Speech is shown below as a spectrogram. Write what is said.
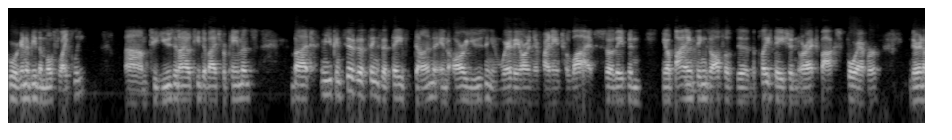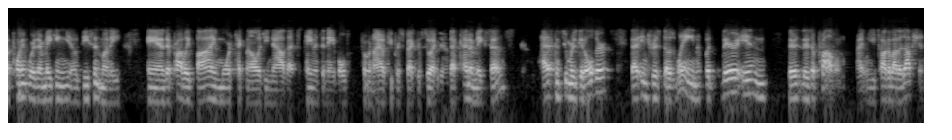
who are going to be the most likely um, to use an IoT device for payments. But I mean, you consider the things that they've done and are using and where they are in their financial lives. So they've been, you know, buying things off of the, the PlayStation or Xbox forever. They're in a point where they're making, you know, decent money and they're probably buying more technology now that's payment enabled from an IoT perspective. So yeah. that kind of makes sense. As consumers get older, that interest does wane, but they're in, there, there's a problem right? When you talk about adoption,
